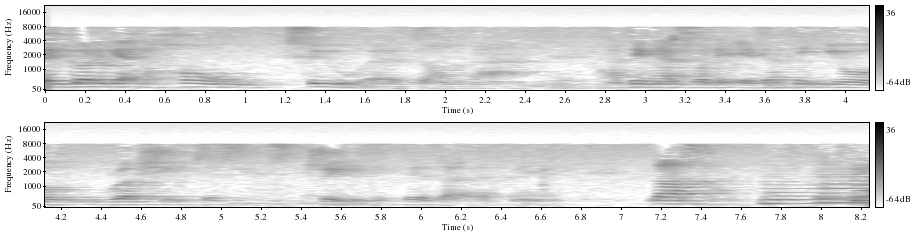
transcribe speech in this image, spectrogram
They've got to get the whole two words on that. I think that's what it is. I think you're rushing to trees. It feels like that to me. Last time. Three,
